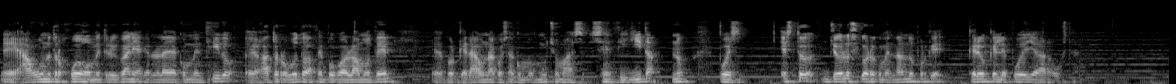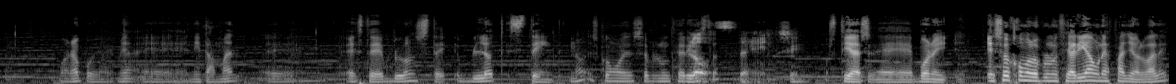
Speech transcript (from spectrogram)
eh, algún otro juego Metroidvania que no le haya convencido, el Gato Roboto hace poco hablamos de él, eh, porque era una cosa como mucho más sencillita, ¿no? Pues esto yo lo sigo recomendando porque creo que le puede llegar a gustar. Bueno, pues mira, eh, ni tan mal. este Bloodstained, ¿no? Es como se pronunciaría Bloodstained, sí. Hostias, bueno, y eso es como lo pronunciaría un español, ¿vale?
